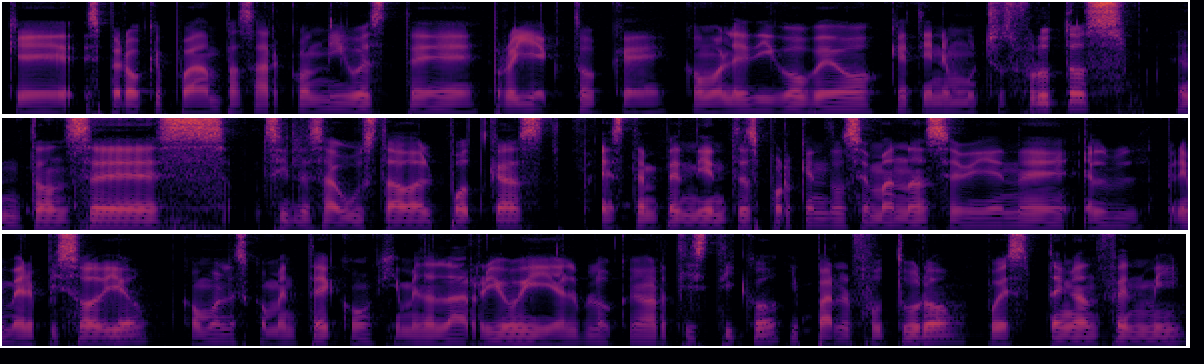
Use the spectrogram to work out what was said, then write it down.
que espero que puedan pasar conmigo este proyecto que como le digo veo que tiene muchos frutos. Entonces si les ha gustado el podcast estén pendientes porque en dos semanas se viene el primer episodio como les comenté con Jimena Larrio y el bloqueo artístico. Y para el futuro pues tengan fe en mí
